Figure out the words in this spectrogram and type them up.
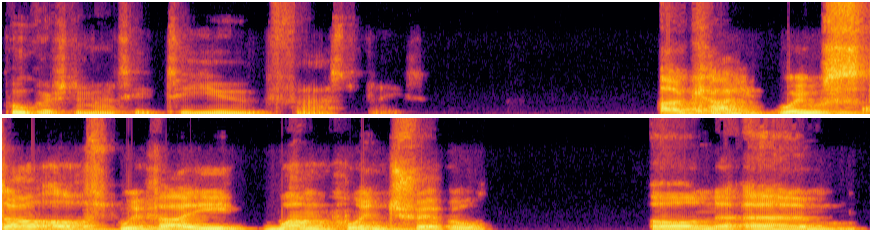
Paul Krishnamurty, to you first, please. Okay, we will start off with a one point treble on um,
